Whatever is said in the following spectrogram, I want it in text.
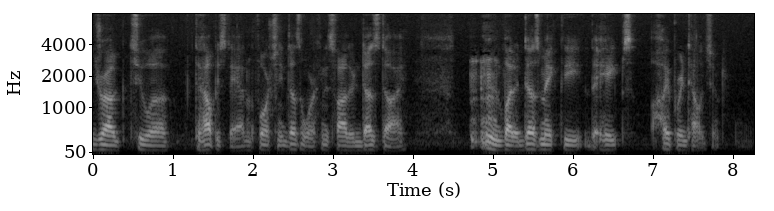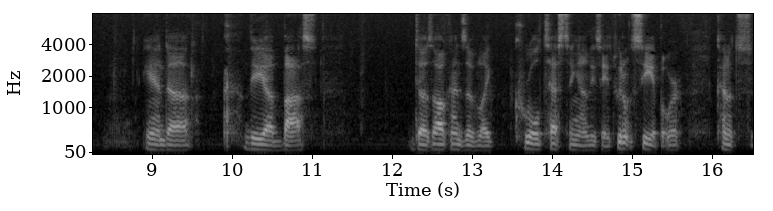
drug to uh, to help his dad. Unfortunately, it doesn't work, and his father does die. but it does make the the apes hyper intelligent, and uh, the uh, boss does all kinds of like cruel testing on these apes. We don't see it, but we're kind of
